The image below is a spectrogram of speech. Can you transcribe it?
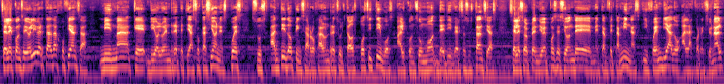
Se le concedió libertad bajo fianza, misma que violó en repetidas ocasiones, pues sus antidopings arrojaron resultados positivos al consumo de diversas sustancias. Se le sorprendió en posesión de metanfetaminas y fue enviado a la correccional.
